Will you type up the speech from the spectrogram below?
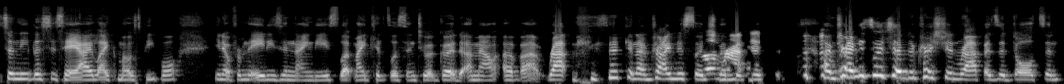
so, needless to say, I like most people, you know, from the 80s and 90s, let my kids listen to a good amount of uh, rap music, and I'm trying to switch them. To, I'm trying to switch them to Christian rap as adults. And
